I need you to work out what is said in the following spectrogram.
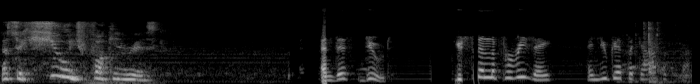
That's a huge fucking risk. And this dude, you send the Parise and you get the Gaborik back.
